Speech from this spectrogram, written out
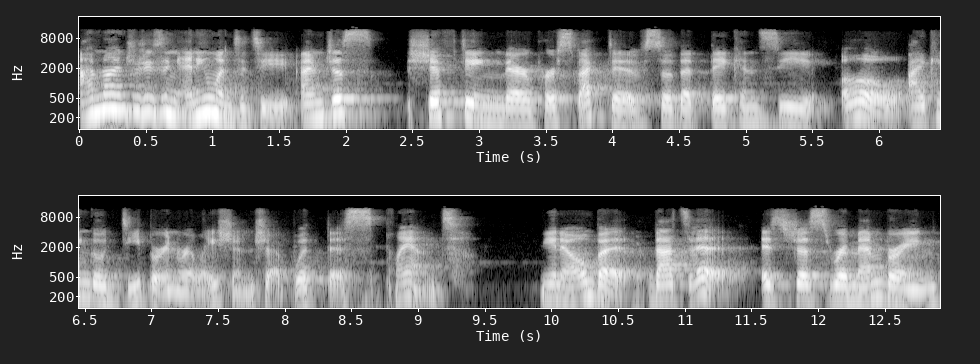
I'm not introducing anyone to tea. I'm just shifting their perspective so that they can see oh i can go deeper in relationship with this plant you know but that's it it's just remembering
